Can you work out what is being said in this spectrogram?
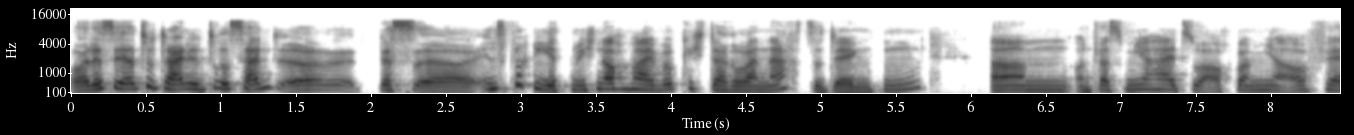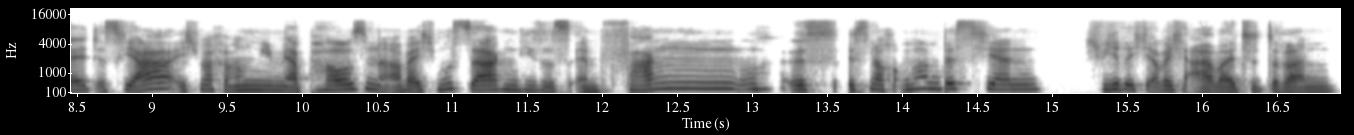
Oh, das ist ja total interessant. Äh, das äh, inspiriert mich nochmal wirklich darüber nachzudenken. Ähm, und was mir halt so auch bei mir auffällt, ist ja, ich mache irgendwie mehr Pausen, aber ich muss sagen, dieses Empfangen ist, ist noch immer ein bisschen schwierig, aber ich arbeite dran.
